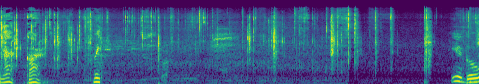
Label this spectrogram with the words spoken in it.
Yeah, car. Wait. Here you go.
